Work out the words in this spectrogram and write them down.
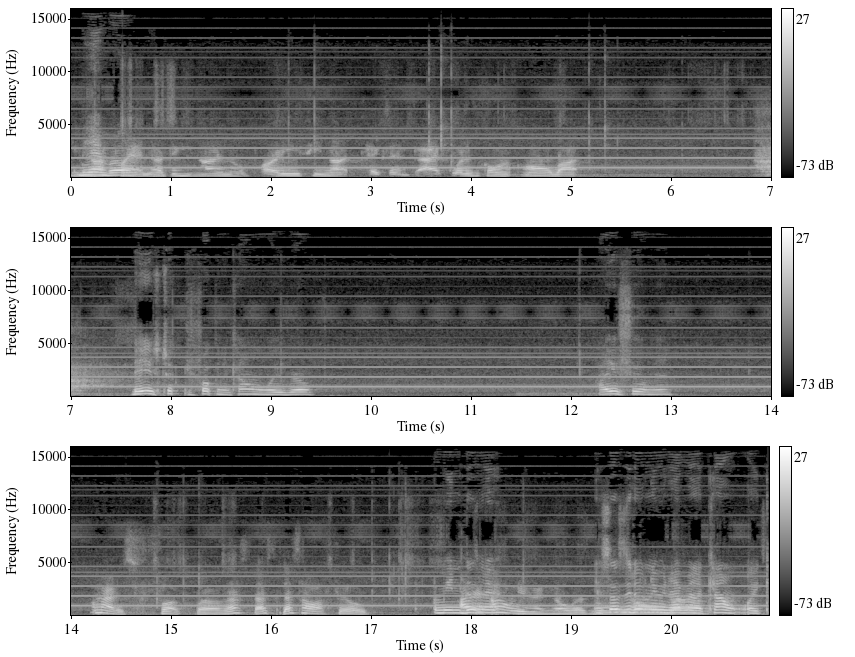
He's, he Damn, not bro. playing nothing. He not in no parties. He not texting back. What is going on? Lot? They just took your fucking account away, bro. How you feel, man? I'm mad as fuck, bro. That's that's that's how I feel. I mean, it doesn't. I don't even know what's it says you don't on, even have an account. Like,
